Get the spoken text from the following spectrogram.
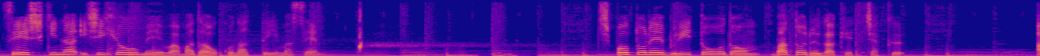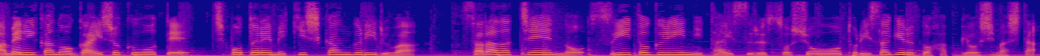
正式な意思表明はまだ行っていません。チポトレブリトー丼バトルが決着。アメリカの外食大手チポトレメキシカングリルは、サラダチェーンのスイートグリーンに対する訴訟を取り下げると発表しました。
